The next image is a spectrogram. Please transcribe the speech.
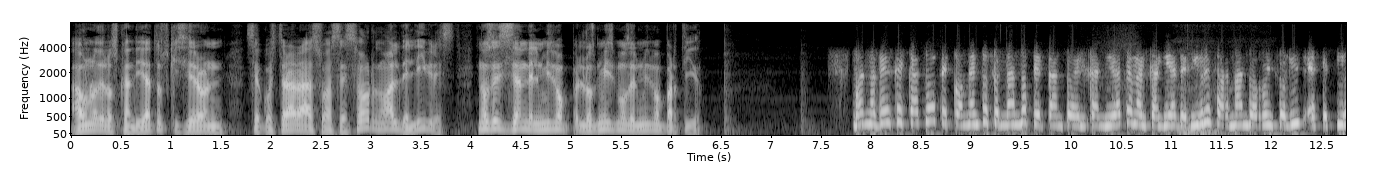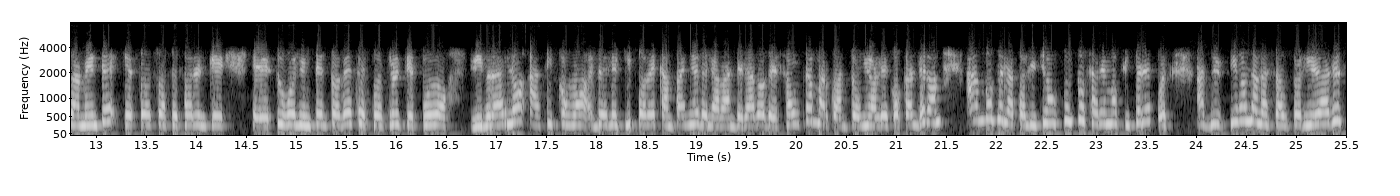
a uno de los candidatos quisieron secuestrar a su asesor, ¿no? Al de Libres. No sé si sean del mismo, los mismos del mismo partido. Bueno, de ese caso te comento, Fernando, que tanto el candidato a la alcaldía de Libres, Armando Ruiz Solís, efectivamente, que fue su asesor en que eh, tuvo el intento de secuestro y que pudo librarlo, así como del equipo de campaña del abanderado de Sauta, Marco Antonio Alejo Calderón, ambos de la coalición Juntos Haremos Historia, pues advirtieron a las autoridades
